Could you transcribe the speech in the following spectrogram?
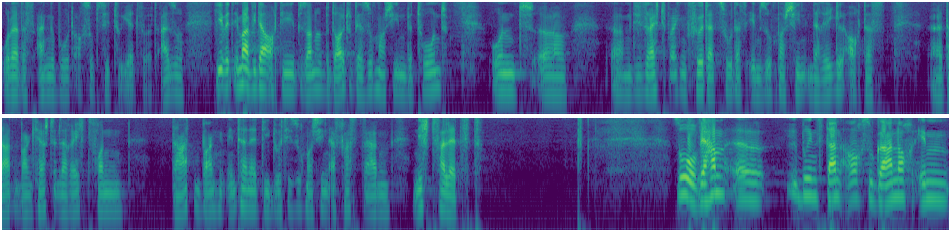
oder das Angebot auch substituiert wird. Also hier wird immer wieder auch die besondere Bedeutung der Suchmaschinen betont und äh, äh, diese Rechtsprechung führt dazu, dass eben Suchmaschinen in der Regel auch das äh, Datenbankherstellerrecht von Datenbanken im Internet, die durch die Suchmaschinen erfasst werden, nicht verletzt. So, wir haben äh, übrigens dann auch sogar noch im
